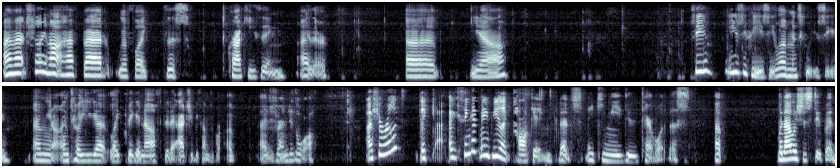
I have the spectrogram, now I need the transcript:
I'm actually not half bad with like this cracky thing either. Uh, yeah. See? Easy peasy, lemon squeezy. I mean, until you get like big enough that it actually becomes a problem. I just ran into the wall. I should really, like, I think it may be, like, talking that's making me do terrible at this. Uh, but that was just stupid.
